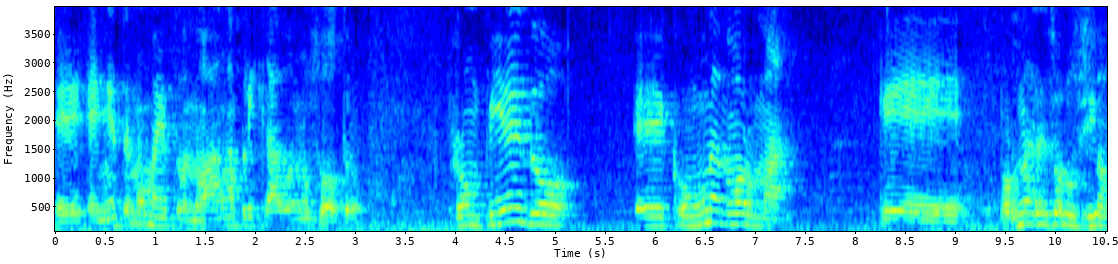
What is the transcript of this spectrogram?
eh, en este momento nos han aplicado a nosotros, rompiendo eh, con una norma que por una resolución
